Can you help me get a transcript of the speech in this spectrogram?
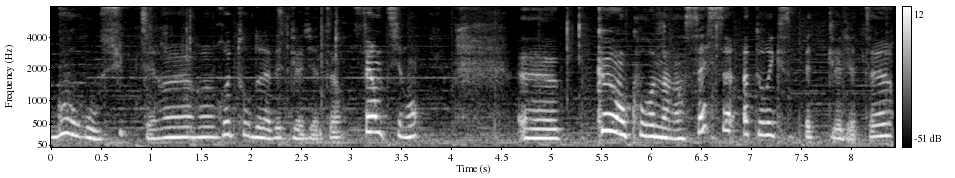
Gourou subterreur. Retour de la bête gladiateur. Ferme tyran. Euh, que en couronne marin cesse. Atorix bête gladiateur.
